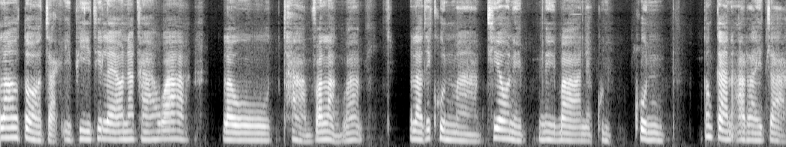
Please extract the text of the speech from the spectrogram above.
เล่าต่อจากอีพีที่แล้วนะคะว่าเราถามฝรั่งว่า เวลาที่คุณมาเที่ยวในในบาร์เนี่ยคุณคุณต้องการอะไรจาก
